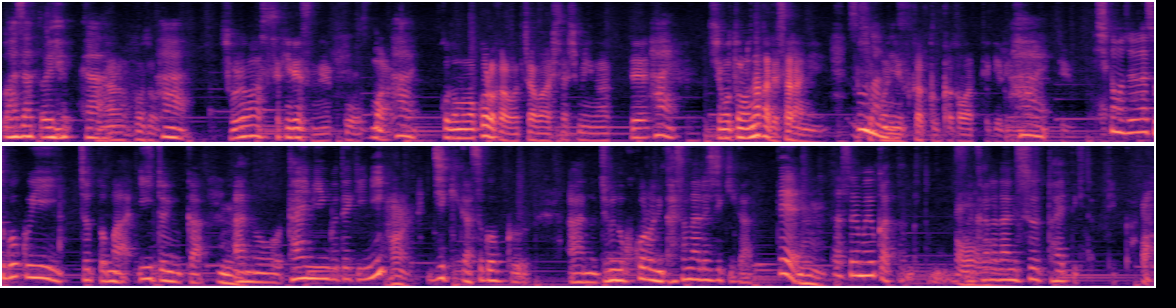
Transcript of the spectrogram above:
技というか、うん、なるほど、はい、それは素敵ですね。こう、まあはい、子供の頃からお茶は親しみがあって、はい、仕事の中でさらにそこに深く関わっていけるようになるっていう、はい、しかもそれがすごくいいちょっとまあいいというか、うん、あのタイミング的に時期がすごく、あの自分の心に重なる時期があって、うん、だそれも良かったんだと思うんですね体にスーッと入ってきたっていうかあ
